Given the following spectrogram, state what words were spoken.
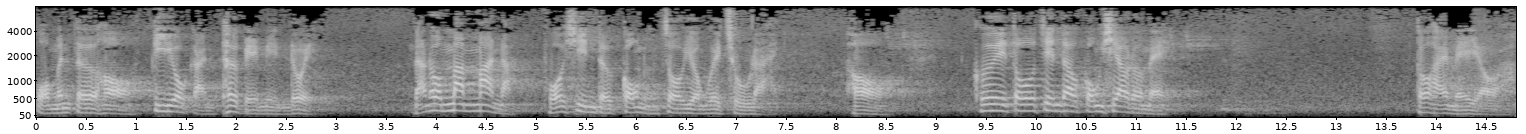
我们的哈第六感特别敏锐，然后慢慢啊佛性的功能作用会出来，哦，各位都见到功效了没？都还没有啊，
